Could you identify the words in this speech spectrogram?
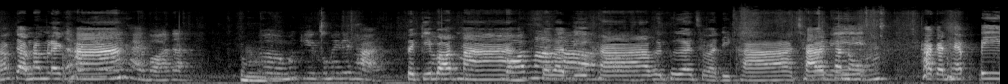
้องจำทำอะไรคะ ไม่ถ่ายบอสอะ เออ เมื่อกี้ก็ไม่ได้ถ่าย ตะกี้บอสมา บอสมาสวัสดีค่ะ เพื่อนๆ สวัสดีค่ะ เช้าได้ขนนี้ม พากันแฮปปี้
